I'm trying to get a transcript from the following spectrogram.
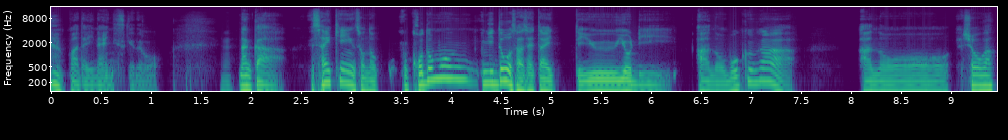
うん。まだいないんですけどうん、なんか、最近、その、子供にどうさせたいっていうより、あの、僕が、あの、小学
